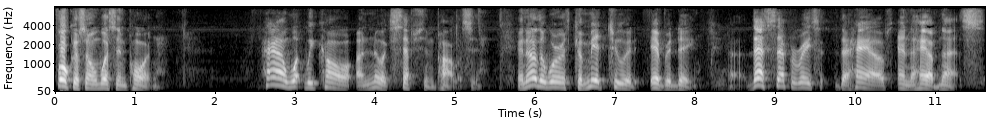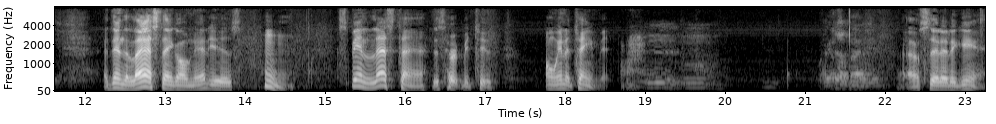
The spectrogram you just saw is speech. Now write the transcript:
Focus on what's important. Have what we call a no exception policy. In other words, commit to it every day. Uh, that separates the haves and the have nots. And then the last thing on that is, hmm, spend less time, this hurt me too, on entertainment. I'll say that again.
